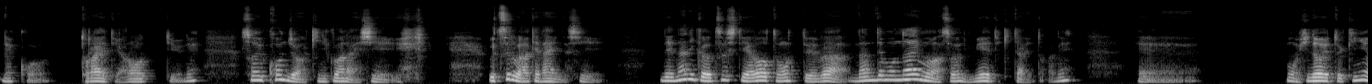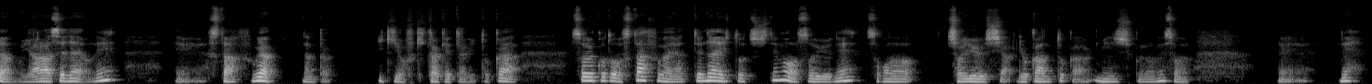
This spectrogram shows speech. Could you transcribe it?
ね、こう、捉えてやろうっていうね、そういう根性は気に食わないし、映るわけないんだし、で、何か映してやろうと思ってれば、何でもないものはそういうふうに見えてきたりとかね。えー、もうひどい時にはもうやらせだよね。えー、スタッフがなんか息を吹きかけたりとか、そういうことをスタッフがやってない人としても、そういうね、そこの所有者、旅館とか民宿のね、その、えー、ね、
